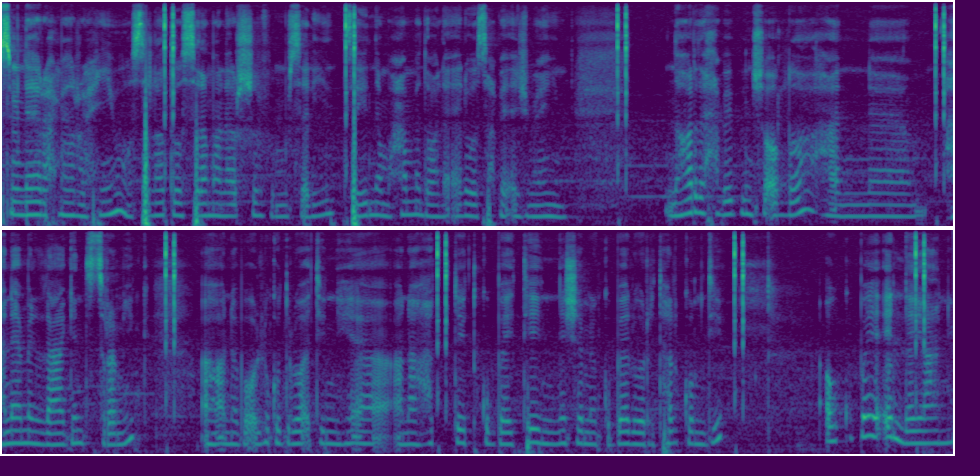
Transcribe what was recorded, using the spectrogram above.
بسم الله الرحمن الرحيم والصلاة والسلام على أشرف المرسلين سيدنا محمد وعلى آله وصحبه أجمعين. النهاردة حبايبي إن شاء الله هن... هنعمل عجينة السيراميك آه أنا بقول لكم دلوقتي إن هي أنا حطيت كوبايتين نشا من الكوباية اللي وريتها لكم دي أو كوباية إلا يعني.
